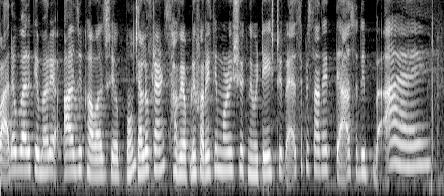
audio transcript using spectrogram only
વારંવાર કે મારે આ જ ખાવા છે પણ ચાલો ફ્રેન્ડ્સ હવે આપણે ફરીથી મળીશું એક નવી ટેસ્ટી રેસીપી સાથે. ત્યાં સુધી બાય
